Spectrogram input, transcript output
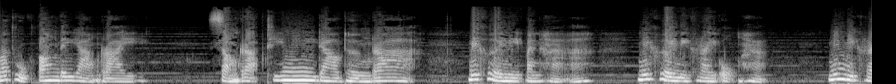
ว่าถูกต้องได้อย่างไรสำหรับที่นี่ดาวเทิงร่า ไม่เคยมีปัญหา ไม่เคยมีใครอกหัก ไม่มีใคร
